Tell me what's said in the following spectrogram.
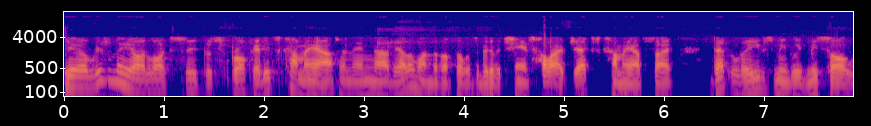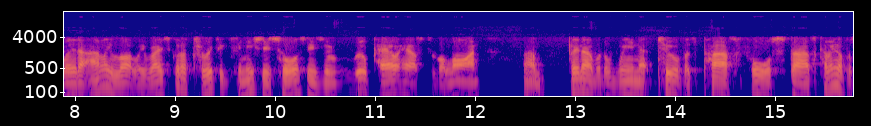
Yeah, originally I liked Super Sprocket. It's come out, and then uh, the other one that I thought was a bit of a chance, Hello Jack's come out. So that leaves me with Missile Leader, only lightly raced. Got a terrific finish, this horse. He's a real powerhouse to the line. Um, been able to win at two of his past four starts. Coming off a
